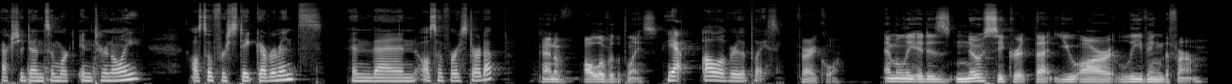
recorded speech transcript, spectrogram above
I've actually done some work internally, also for state governments, and then also for a startup. Kind of all over the place. Yeah, all over the place. Very cool. Emily, it is no secret that you are leaving the firm.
